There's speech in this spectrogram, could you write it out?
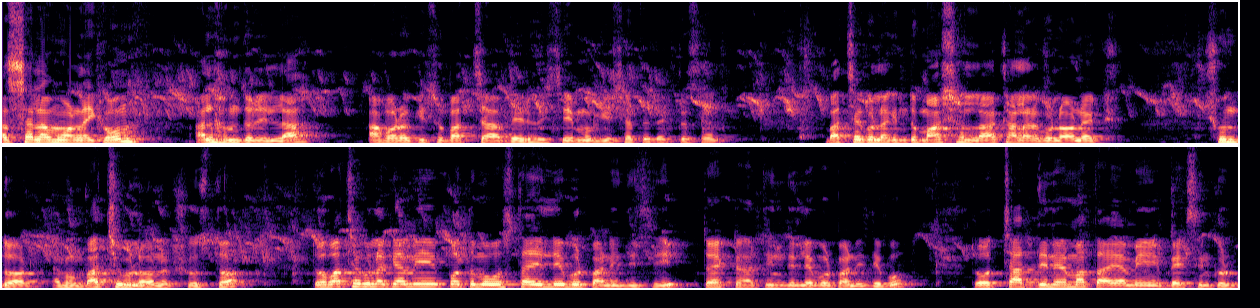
আসসালামু আলাইকুম। আলহামদুলিল্লাহ, আবারও কিছু বাচ্চা বের হয়েছে মুরগির সাথে, দেখতেছেন। বাচ্চাগুলো কিন্তু মার্শাল্লাহ কালারগুলো অনেক সুন্দর এবং বাচ্চাগুলো অনেক সুস্থ। তো বাচ্চাগুলোকে আমি প্রথম অবস্থায় লেবুর পানি দিছি। তো একটা না তিন দিন লেবুর পানি দেব। তো চার দিনের মাথায় আমি ভ্যাকসিন করব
